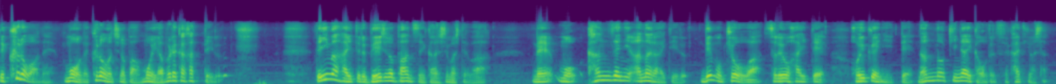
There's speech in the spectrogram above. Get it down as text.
で、黒はね、もうね、黒のチノパンはもう破れかかっている。で、今履いてるベージュのパンツに関しましては、ね、もう完全に穴が開いている。でも今日はそれを履いて、保育園に行って、何の気ない顔でですね、帰ってきました。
